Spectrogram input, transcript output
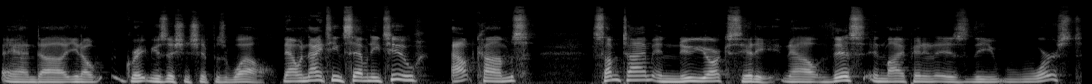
and, uh, you know, great musicianship as well. Now, in 1972, out comes Sometime in New York City. Now, this, in my opinion, is the worst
